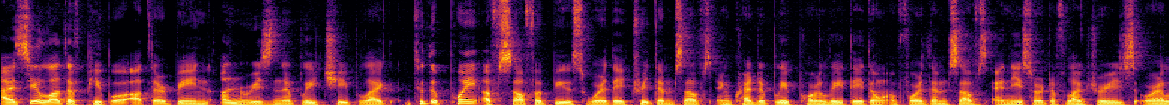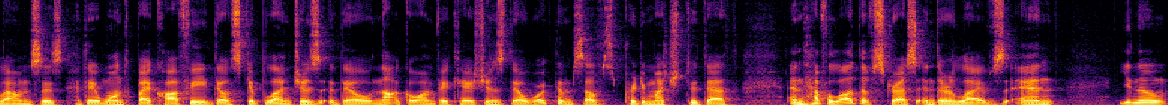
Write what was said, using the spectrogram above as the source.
I see a lot of people out there being unreasonably cheap, like to the point of self abuse, where they treat themselves incredibly poorly. They don't afford themselves any sort of luxuries or allowances. They won't buy coffee, they'll skip lunches, they'll not go on vacations, they'll work themselves pretty much to death and have a lot of stress in their lives. And, you know,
